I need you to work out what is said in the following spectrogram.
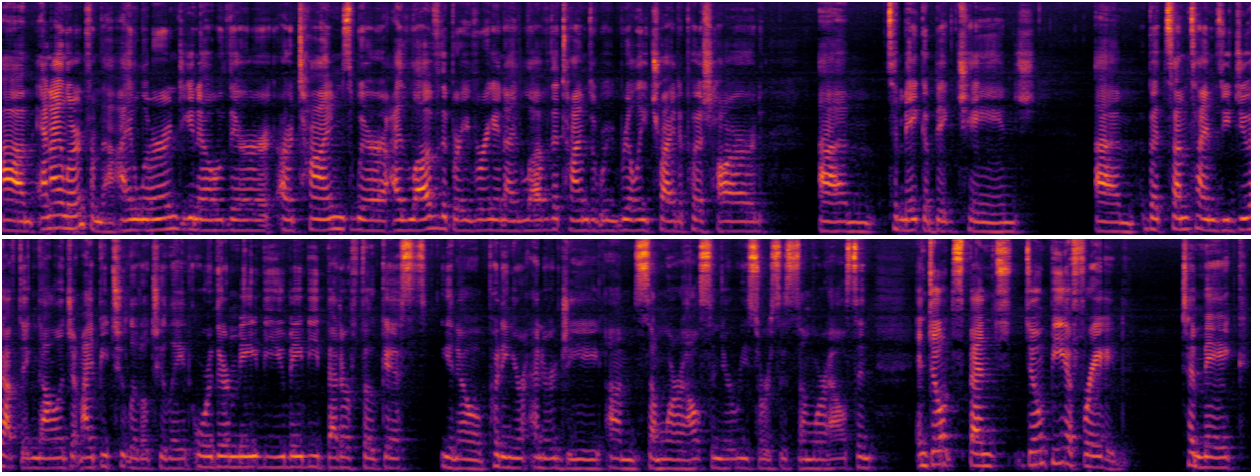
Um, and I learned from that. I learned, you know, there are times where I love the bravery and I love the times where we really try to push hard um, to make a big change. Um, but sometimes you do have to acknowledge it might be too little too late, or there may be, you may be better focused, you know, putting your energy um, somewhere else and your resources somewhere else. And, and don't spend, don't be afraid to make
